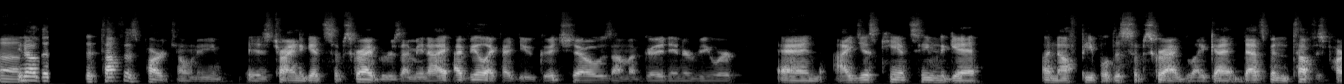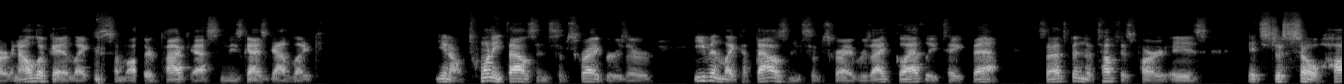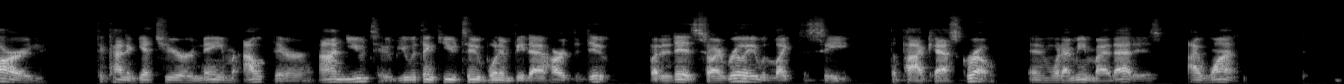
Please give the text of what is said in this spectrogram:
uh, you know, the the toughest part, Tony, is trying to get subscribers. I mean, I, I feel like I do good shows. I'm a good interviewer, and I just can't seem to get enough people to subscribe. Like I, that's been the toughest part. And I'll look at like some other podcasts, and these guys got like, you know, twenty thousand subscribers, or even like a thousand subscribers. I'd gladly take that. So that's been the toughest part. Is it's just so hard to kind of get your name out there on YouTube. You would think YouTube wouldn't be that hard to do, but it is. So I really would like to see the podcast grow. And what I mean by that is I want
